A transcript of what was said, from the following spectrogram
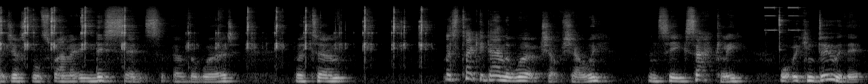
adjustable spanner in this sense of the word, but um, let's take it down the workshop shall we, and see exactly what we can do with it.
